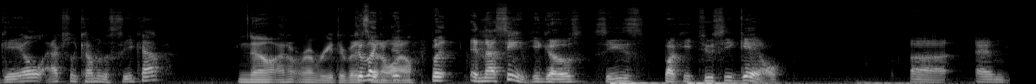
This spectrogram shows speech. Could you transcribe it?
Gail actually coming to see Cap. No, I don't remember either, but it's like, been a it- while. but in that scene, he goes, sees Bucky to see Gail, uh, and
